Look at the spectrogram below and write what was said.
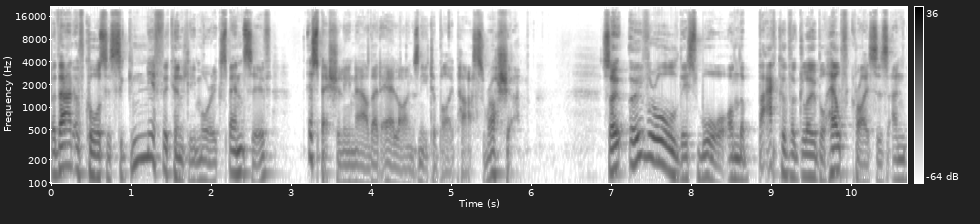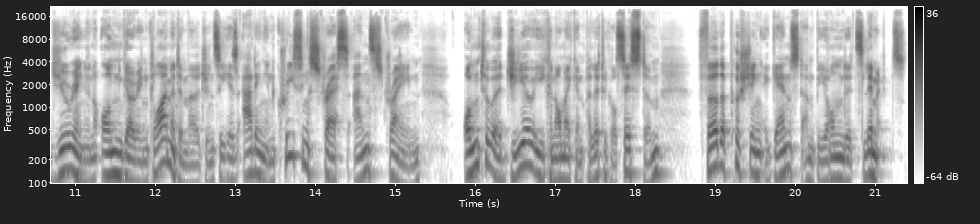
But that, of course, is significantly more expensive, especially now that airlines need to bypass Russia. So, overall, this war, on the back of a global health crisis and during an ongoing climate emergency, is adding increasing stress and strain onto a geo-economic and political system, further pushing against and beyond its limits.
